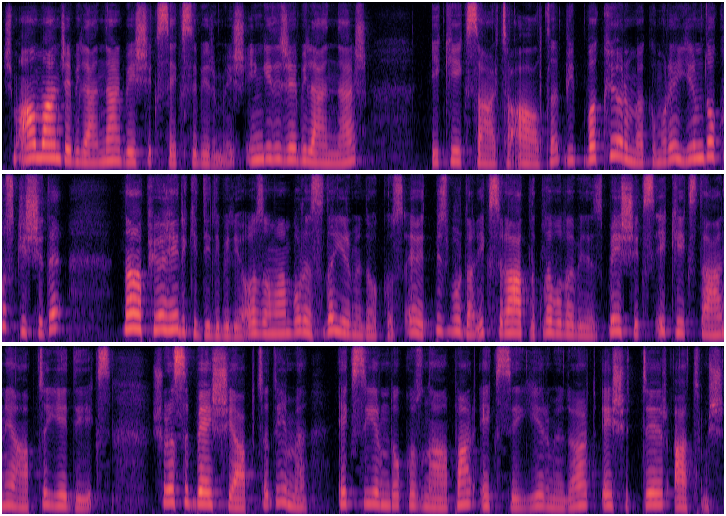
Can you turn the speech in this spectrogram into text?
Şimdi Almanca bilenler 5x eksi 1'miş. İngilizce bilenler 2x artı 6. Bir bakıyorum bakın buraya 29 kişi de ne yapıyor? Her iki dili biliyor. O zaman burası da 29. Evet biz buradan x'i rahatlıkla bulabiliriz. 5x, 2x daha ne yaptı? 7x. Şurası 5 yaptı değil mi? Eksi 29 ne yapar? Eksi 24 eşittir 60.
